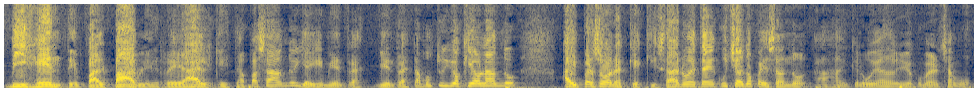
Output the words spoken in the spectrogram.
vigente, palpable, real que está pasando y ahí mientras mientras estamos tú y yo aquí hablando hay personas que quizás nos están escuchando pensando, ajá, ¿qué le voy a dar yo a comer al chamo?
